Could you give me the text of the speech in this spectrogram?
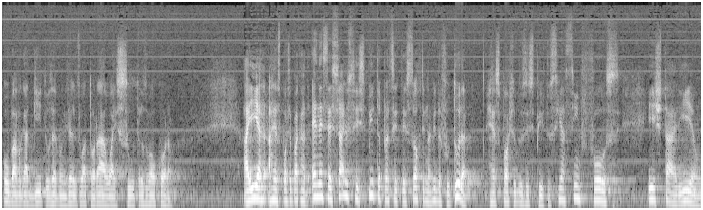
ou Bhagavad Gita, os evangelhos, ou a Torá, ou as sutras, ou o Corão. Aí a, a resposta para cada é necessário ser espírita para se ter sorte na vida futura? Resposta dos espíritos: se assim fosse, estariam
